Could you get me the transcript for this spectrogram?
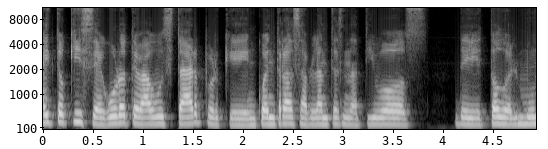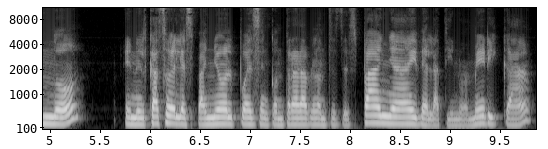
Italki seguro te va a gustar porque encuentras hablantes nativos de todo el mundo. En el caso del español puedes encontrar hablantes de España y de Latinoamérica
